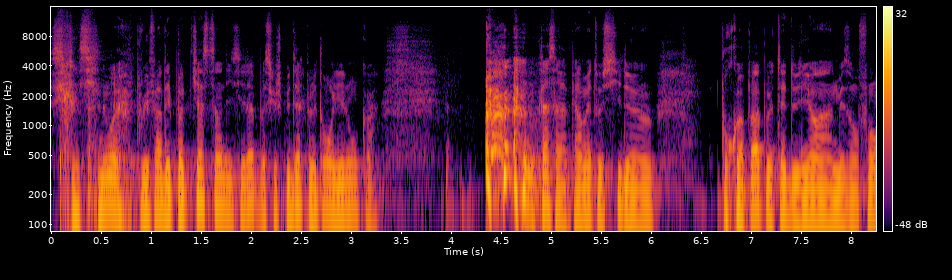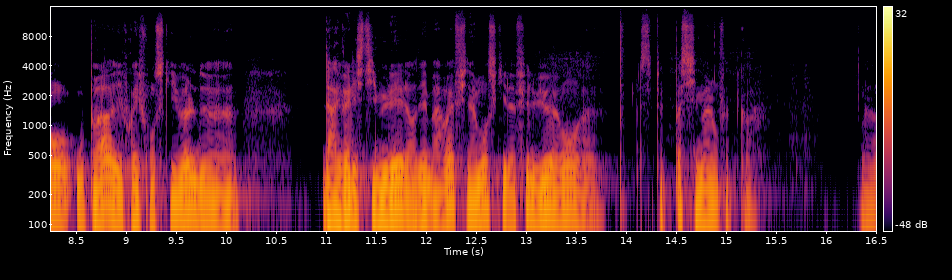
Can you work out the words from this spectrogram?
sinon, vous pouvez faire des podcasts hein, d'ici là parce que je peux dire que le temps il est long. Quoi. Donc là, ça va permettre aussi de, pourquoi pas, peut-être de dire à un de mes enfants ou pas, et après ils font ce qu'ils veulent, de, d'arriver à les stimuler et leur dire, bah ouais, finalement, ce qu'il a fait le vieux avant, euh, c'est peut-être pas si mal en fait, quoi. Voilà.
